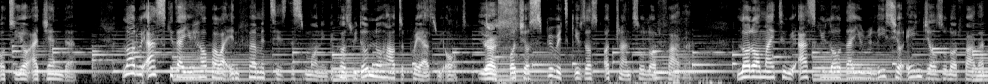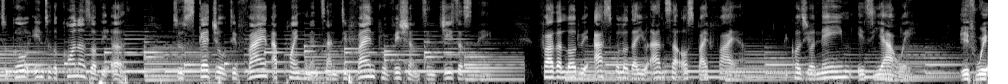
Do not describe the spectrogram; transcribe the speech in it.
or to your agenda. Lord, we ask you that you help our infirmities this morning because we don't know how to pray as we ought. Yes. But your spirit gives us utterance, O Lord Father. Lord Almighty, we ask you, Lord, that you release your angels, O Lord Father, to go into the corners of the earth to schedule divine appointments and divine provisions in Jesus' name. Father, Lord, we ask, O Lord, that you answer us by fire because your name is Yahweh. if we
